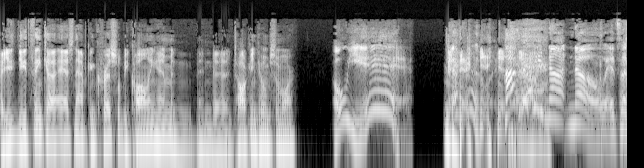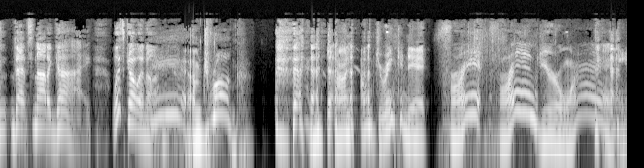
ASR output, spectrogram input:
you, do you think uh, Ask Napkin Chris will be calling him and and uh, talking to him some more? Oh yeah. Definitely. How did he not know it's a, that's not a guy? What's going on? yeah, I'm drunk. I'm, I'm drinking that Fran Franger wine.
